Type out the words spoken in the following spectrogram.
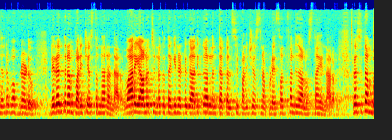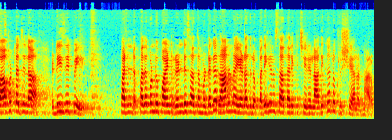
చంద్రబాబు నాయుడు నిరంతరం పనిచేస్తున్నారన్నారు. వారి ఆలోచనలకు తగినట్టుగా అధికారులంతా కలిసి పనిచేసినప్పుడే సత్ఫలితాలు వస్తాయన్నారు. ప్రస్తుతం బాపట్ల జిల్లా డీజీపీ పన్నెండు పదకొండు పాయింట్ రెండు శాతం ఉండగా రానున్న ఏడాదిలో పదిహేను శాతానికి చేరేలా అధికారులు కృషి చేయాలన్నారు.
